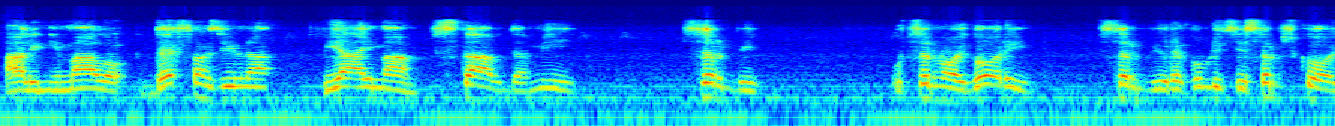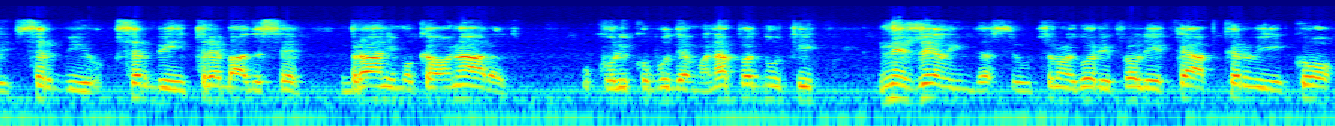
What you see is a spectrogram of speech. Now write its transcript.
ali ni malo defanzivna. Ja imam stav da mi Srbi u Crnoj Gori, Srbi u Republici Srpskoj, Srbi u Srbiji treba da se branimo kao narod ukoliko budemo napadnuti. Ne želim da se u Crnoj Gori prolije kap krvi ko,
